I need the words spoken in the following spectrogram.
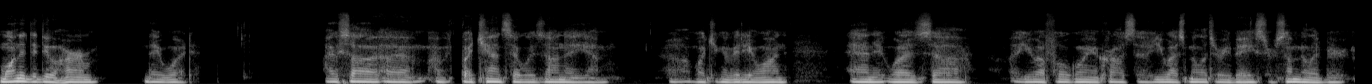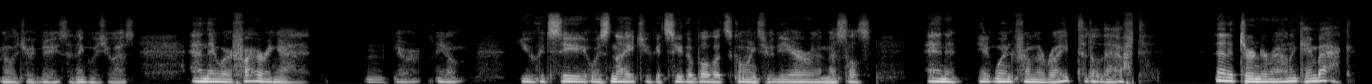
wanted to do harm, they would. I saw uh, by chance I was on a um, uh, watching a video on, and it was uh, a UFO going across a U.S. military base or some military military base. I think it was U.S. and they were firing at it. Mm. They were, you know, you could see it was night. You could see the bullets going through the air or the missiles, and it it went from the right to the left. Then it turned around and came back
